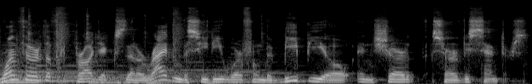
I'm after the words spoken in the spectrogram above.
One third of the projects that arrived in the city were from the BPO and shared service centers.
